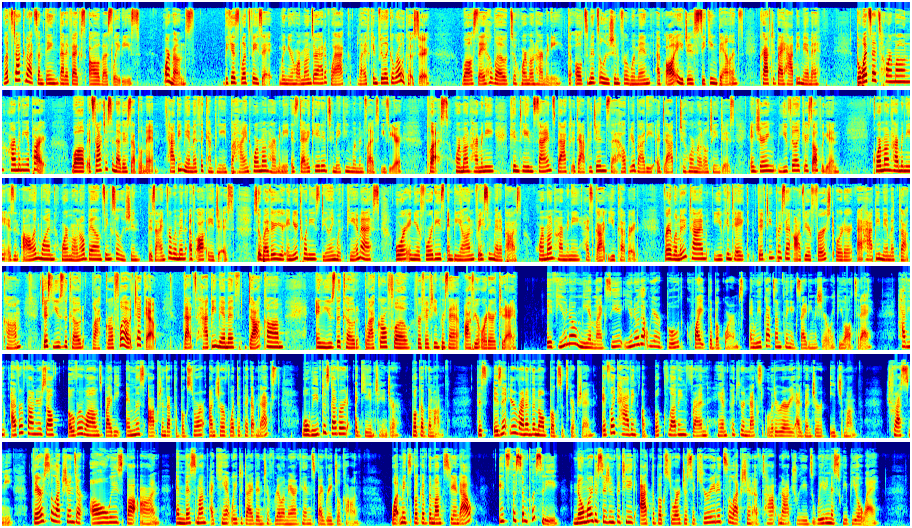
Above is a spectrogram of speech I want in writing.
let's talk about something that affects all of us ladies hormones. Because let's face it, when your hormones are out of whack, life can feel like a roller coaster. Well, say hello to Hormone Harmony, the ultimate solution for women of all ages seeking balance, crafted by Happy Mammoth. But what sets Hormone Harmony apart? Well, it's not just another supplement. Happy Mammoth, the company behind Hormone Harmony, is dedicated to making women's lives easier. Plus, Hormone Harmony contains science backed adaptogens that help your body adapt to hormonal changes, ensuring you feel like yourself again. Hormone Harmony is an all in one hormonal balancing solution designed for women of all ages. So, whether you're in your 20s dealing with PMS or in your 40s and beyond facing menopause, Hormone Harmony has got you covered. For a limited time, you can take 15% off your first order at happymammoth.com. Just use the code BlackGirlFlow at checkout. That's happymammoth.com and use the code BlackGirlFlow for 15% off your order today. If you know me and Lexi, you know that we are both quite the bookworms, and we've got something exciting to share with you all today. Have you ever found yourself overwhelmed by the endless options at the bookstore, unsure of what to pick up next? Well, we've discovered a game changer book of the month. This isn't your run of the mill book subscription. It's like having a book loving friend handpick your next literary adventure each month. Trust me, their selections are always spot on. And this month, I can't wait to dive into Real Americans by Rachel Khong. What makes Book of the Month stand out? It's the simplicity. No more decision fatigue at the bookstore, just a curated selection of top notch reads waiting to sweep you away.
